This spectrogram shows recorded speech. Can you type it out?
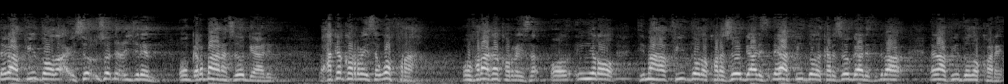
dhagaha fiidooda ay u soo dhici jireen oon garbahana soo gaadhin. Waxaa ka koraysa wafra. Wafraa ka koraysa oo in yaroo timaha fiidooda kore soo gaahaysa dhagaha fiidooda kore soo gaahaysa timaha dhagaha kore.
